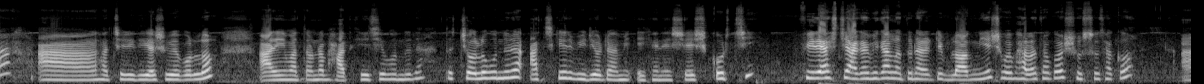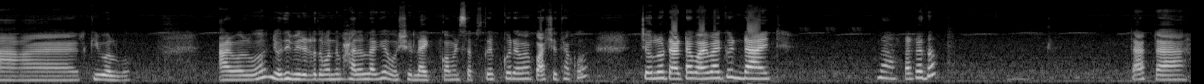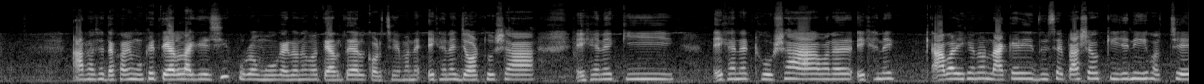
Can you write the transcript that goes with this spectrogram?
আর হচ্ছে রিদিয়া শুয়ে পড়ল আর এই মাত্র আমরা ভাত খেয়েছি বন্ধুরা। তো চলো বন্ধুরা আজকের ভিডিওটা আমি এখানে শেষ করছি। ফিরে আসছি আগামীকাল নতুন আরেকটি ব্লগ নিয়ে। সবাই ভালো থাকো, সুস্থ থাকো। আর কি বলব? আর বলব, যদি ভিডিওটা তোমাদের ভালো লাগে, অবশ্যই লাইক কমেন্ট সাবস্ক্রাইব করে আমার পাশে থাকো। চলো, tata bye bye good night না, টাটা দাও। টাটা। আর হচ্ছে দেখো, আমি মুখে তেল লাগিয়েছি, পুরো মুখ একদম আমার তেল তেল করছে। মানে এখানে জ্বর ঠোসা এখানে কি, এখানে ঠোসা মানে এখানে আবার এখানেও নাকের এই দুই সাইড পাশেও কী জানি হচ্ছে,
